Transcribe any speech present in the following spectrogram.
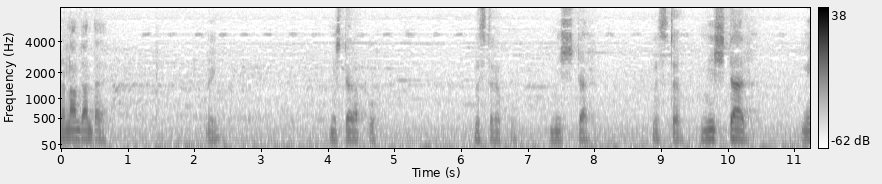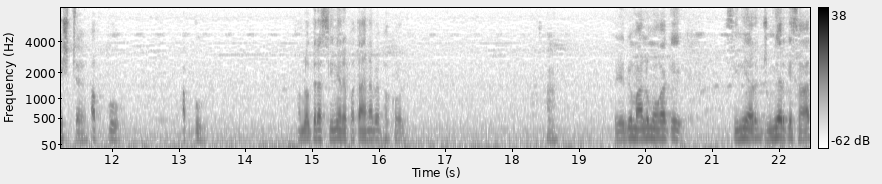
मेरा नाम जानता है? नहीं। Mister Appu. Mister Appu. Mister. Mister. Mister. Mister. Appu. Appu. हम लोग तेरा सीनियर है पता है ना बे भकोल हाँ। तो ये भी मालूम होगा कि सीनियर जूनियर के साथ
